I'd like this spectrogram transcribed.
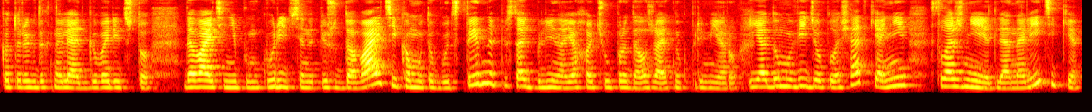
который их вдохновляет, говорит, что давайте не будем курить, все напишут давайте, и кому-то будет стыдно писать, блин, а я хочу продолжать ну, к примеру. И я думаю, видеоплощадки, они сложнее для аналитики,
